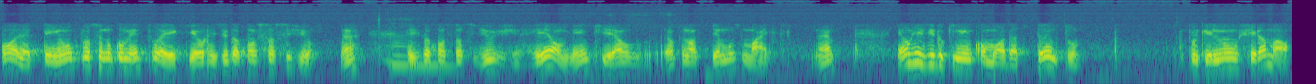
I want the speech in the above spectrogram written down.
Olha, tem um que você não comentou aí, que é o resíduo da construção civil. Né? Ah. Resíduo da construção civil realmente é o, é o que nós temos mais. Né? É um resíduo que não incomoda tanto porque ele não cheira mal.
